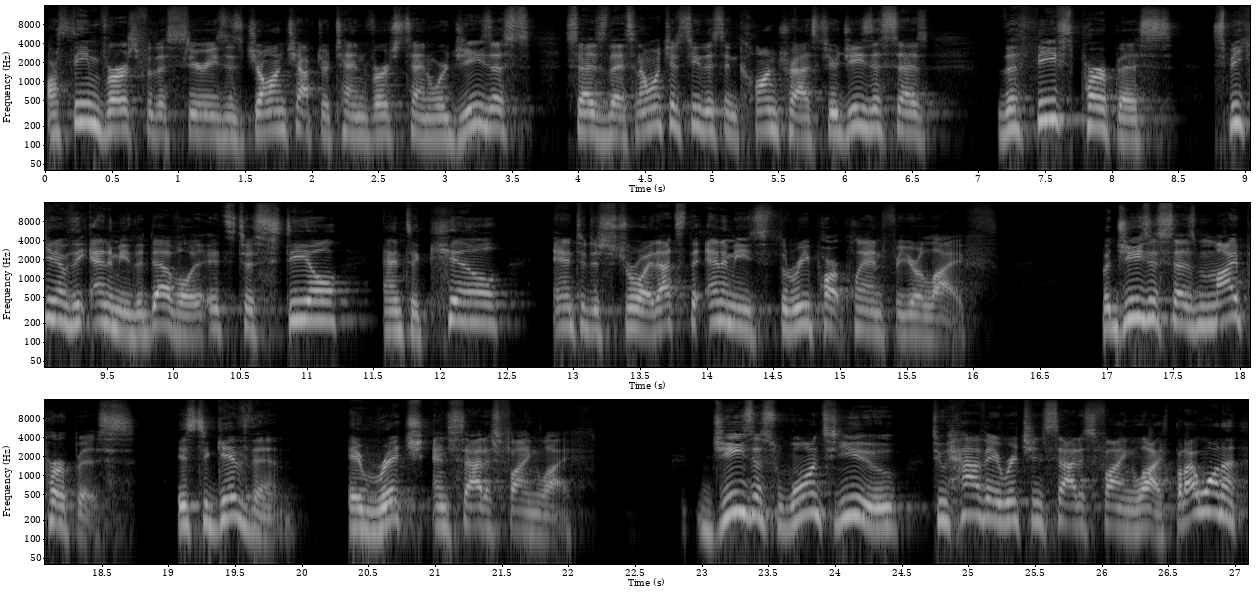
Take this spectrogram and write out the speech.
Our theme verse for this series is John chapter 10, verse 10, where Jesus says this. And I want you to see this in contrast here. Jesus says, The thief's purpose Speaking of the enemy, the devil, it's to steal and to kill and to destroy. That's the enemy's three part plan for your life. But Jesus says, My purpose is to give them a rich and satisfying life. Jesus wants you to have a rich and satisfying life. But I want to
